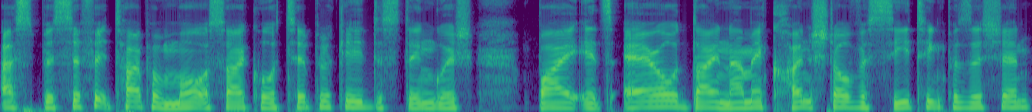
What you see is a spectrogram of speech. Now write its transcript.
A specific type of motorcycle typically distinguished by its aerodynamic hunched over seating position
